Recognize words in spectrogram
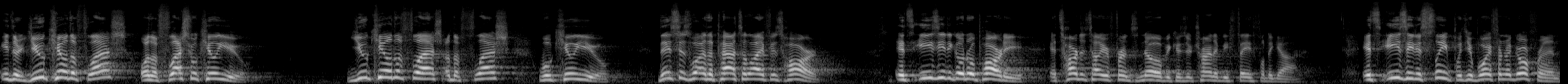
either you kill the flesh or the flesh will kill you. You kill the flesh or the flesh will kill you. This is why the path to life is hard. It's easy to go to a party. It's hard to tell your friends no because you're trying to be faithful to God. It's easy to sleep with your boyfriend or girlfriend.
